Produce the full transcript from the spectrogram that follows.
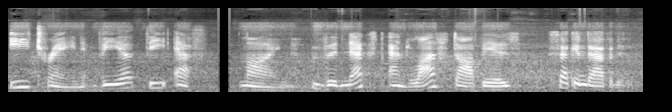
E train via the F line. The next and last stop is 2nd Avenue.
